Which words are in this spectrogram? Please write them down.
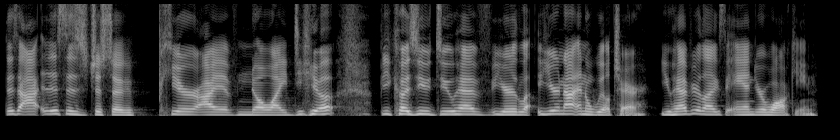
this? I, this is just a pure. I have no idea because you do have your. You're not in a wheelchair. You have your legs and you're walking.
